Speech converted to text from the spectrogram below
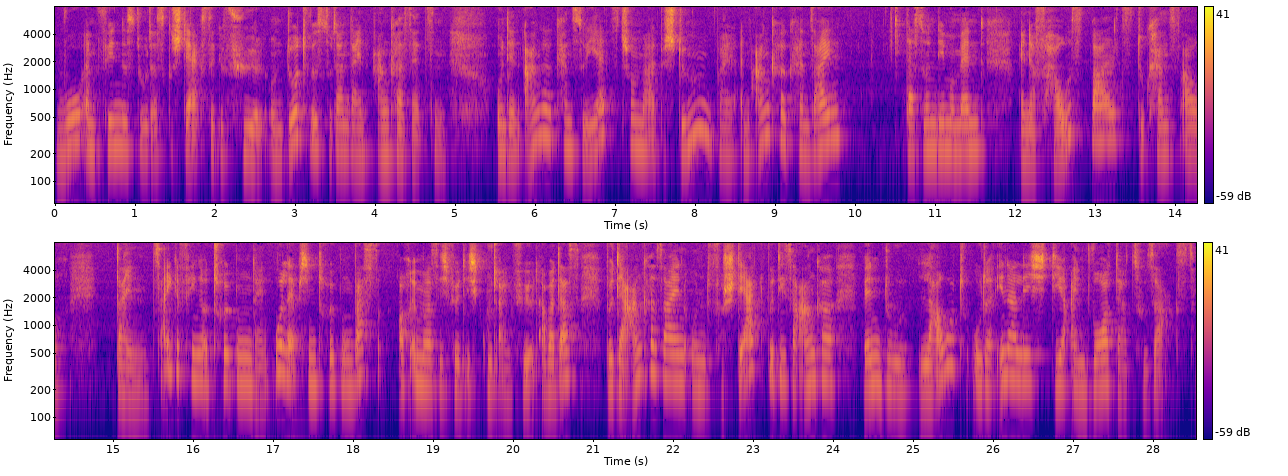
Wo empfindest du das stärkste Gefühl? Und dort wirst du dann deinen Anker setzen. Und den Anker kannst du jetzt schon mal bestimmen, weil ein Anker kann sein, dass du in dem Moment eine Faust ballst. Du kannst auch deinen Zeigefinger drücken, dein Ohrläppchen drücken, was auch immer sich für dich gut anfühlt. Aber das wird der Anker sein und verstärkt wird dieser Anker, wenn du laut oder innerlich dir ein Wort dazu sagst,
